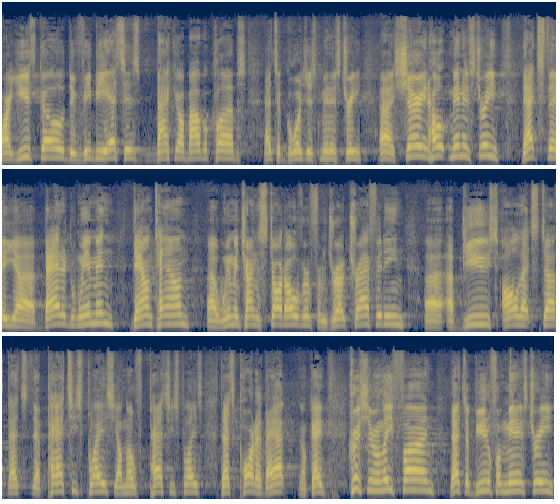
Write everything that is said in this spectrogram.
Our youth go do VBSs, backyard Bible clubs. That's a gorgeous ministry. Uh, Sharing Hope Ministry, that's the uh, battered women downtown, uh, women trying to start over from drug trafficking, uh, abuse, all that stuff. That's the Patsy's Place. Y'all know Patsy's Place? That's part of that, okay? Christian Relief Fund, that's a beautiful ministry.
